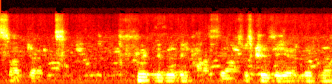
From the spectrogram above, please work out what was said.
subject. Moving the officer's cruiser unit movement.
